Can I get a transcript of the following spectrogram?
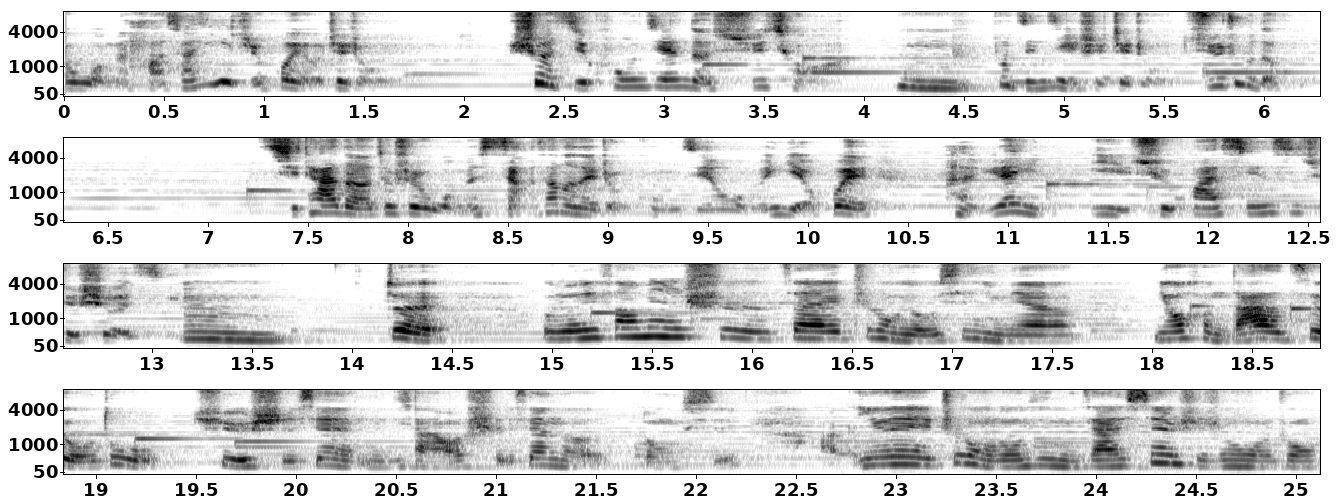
我们好像一直会有这种设计空间的需求啊。嗯，不仅仅是这种居住的，其他的就是我们想象的那种空间，我们也会。很愿意去花心思去设计，嗯，对，我觉得一方面是在这种游戏里面，你有很大的自由度去实现你想要实现的东西，啊，因为这种东西你在现实生活中，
